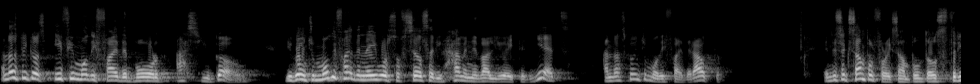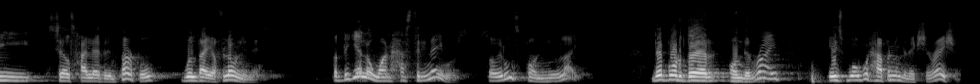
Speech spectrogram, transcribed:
And that's because if you modify the board as you go, you're going to modify the neighbors of cells that you haven't evaluated yet, and that's going to modify their outcome. In this example, for example, those three cells highlighted in purple will die of loneliness. But the yellow one has three neighbors, so it will spawn new life. The border on the right is what would happen in the next generation.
